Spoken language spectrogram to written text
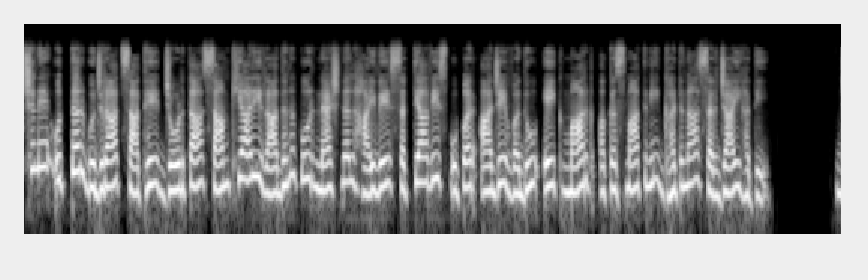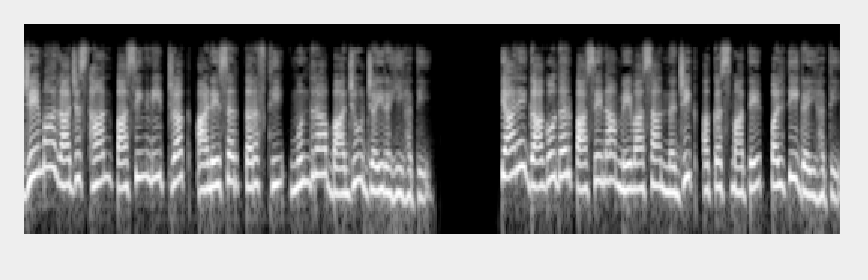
કચ્છને ઉત્તર ગુજરાત સાથે જોડતા સામખિયાળી રાધનપુર નેશનલ હાઇવે સત્યાવીસ ઉપર આજે વધુ એક માર્ગ અકસ્માતની ઘટના સર્જાઈ હતી, જેમાં રાજસ્થાન પાસિંગની ટ્રક આડેસર તરફથી મુન્દ્રા બાજુ જઈ રહી હતી. ત્યારે ગાગોદર પાસેના મેવાસા નજીક અકસ્માતે પલટી ગઈ હતી.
